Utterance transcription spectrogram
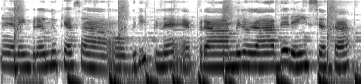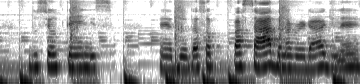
É, lembrando que essa o grip, né, é para melhorar a aderência, tá, do seu tênis, é, do, da sua passada, na verdade, né,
